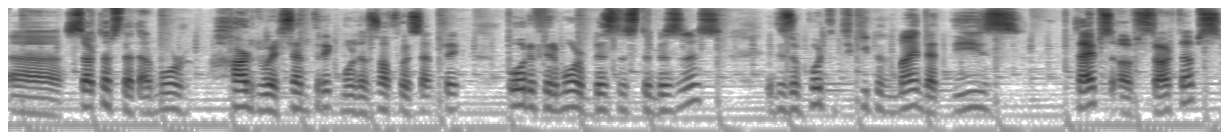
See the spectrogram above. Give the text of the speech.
uh, startups that are more hardware centric more than software centric or if they're more business to business it is important to keep in mind that these types of startups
